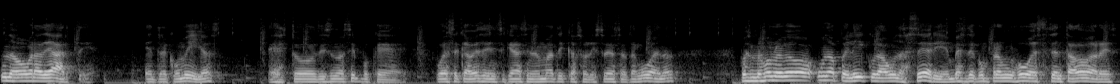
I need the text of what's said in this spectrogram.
una obra de arte, entre comillas, esto diciendo así porque puede ser que a veces ni siquiera cinemáticas o la historia sea tan buena, pues mejor me veo una película o una serie en vez de comprar un juego de 60 dólares,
